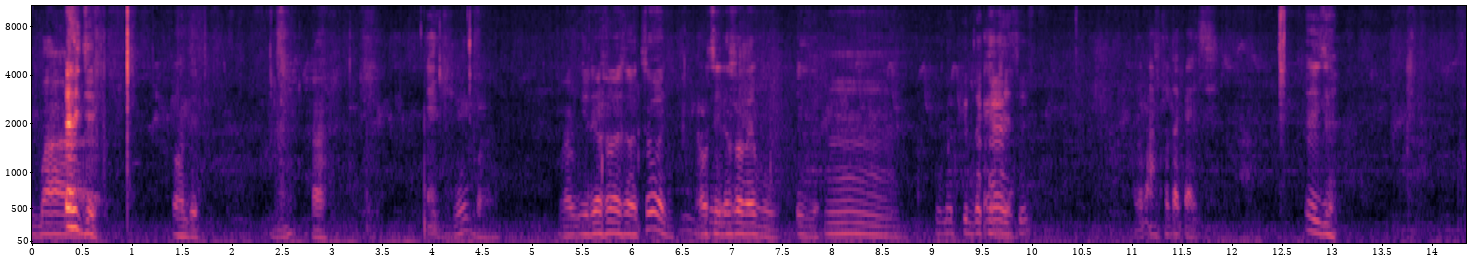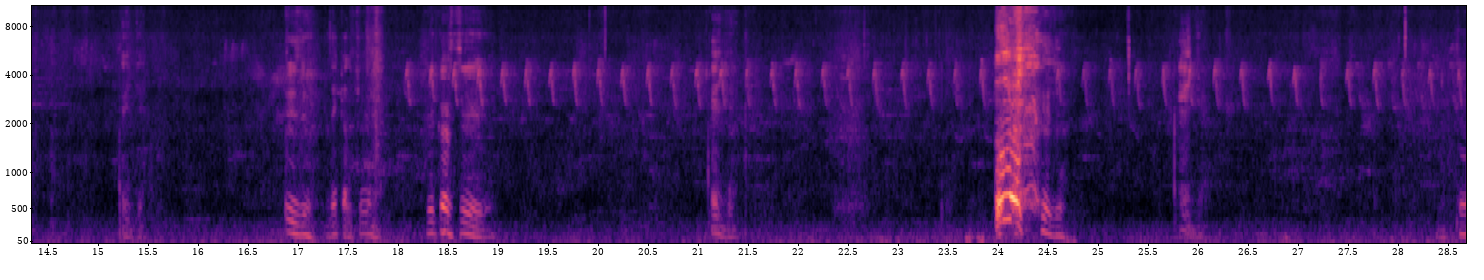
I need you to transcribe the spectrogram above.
বা। এই যে। ওখান দিয়ে হ্যাঁ। এই ও বা। আর ইডিয়া শোনা শোনা চল। আর সেটা শোনাইবো এই যে। হুম। তুমি কি দেখা আইছে মাংস দেখাইছি এই যে। এই যে। এই যে। দেখাল চুন যে যে এই যে। তো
